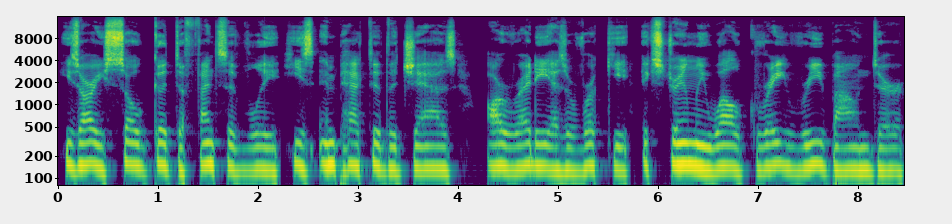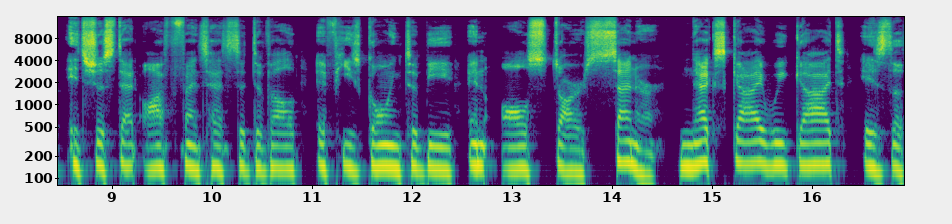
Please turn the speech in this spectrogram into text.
he's already so good defensively. He's impacted the Jazz already as a rookie extremely well, great rebounder. It's just that offense has to develop if he's going to be an all star center. Next guy we got is the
